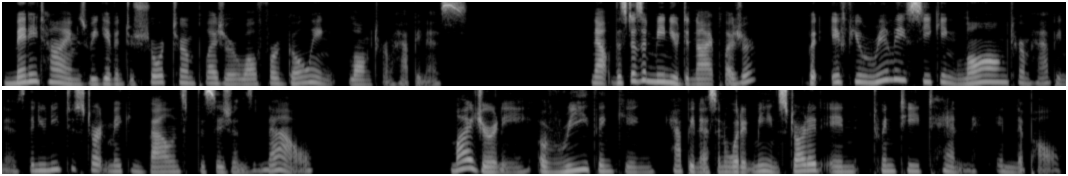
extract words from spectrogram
Many times we give into short term pleasure while foregoing long term happiness. Now, this doesn't mean you deny pleasure, but if you're really seeking long term happiness, then you need to start making balanced decisions now. My journey of rethinking happiness and what it means started in 2010 in Nepal.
